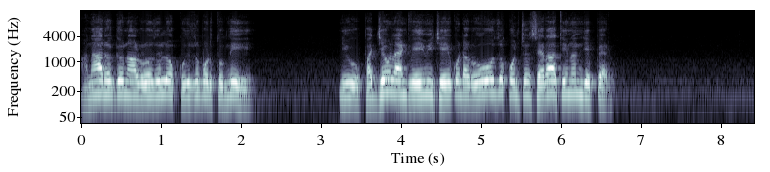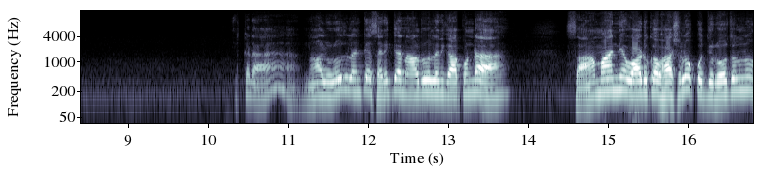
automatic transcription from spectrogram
అనారోగ్యం నాలుగు రోజుల్లో కుదుటపడుతుంది నీవు పద్యం లాంటివి ఏమీ చేయకుండా రోజు కొంచెం సెరా తినని చెప్పారు. ఇక్కడ నాలుగు రోజులు అంటే సరిగ్గా నాలుగు రోజులని కాకుండా సామాన్య వాడుక భాషలో కొద్ది రోజులను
